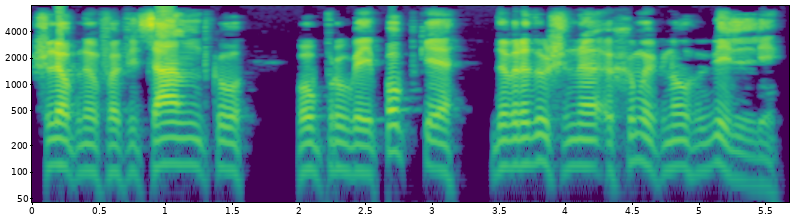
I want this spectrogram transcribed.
Шлепнув официантку по упругой попке, добродушно хмыкнул Вилли.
